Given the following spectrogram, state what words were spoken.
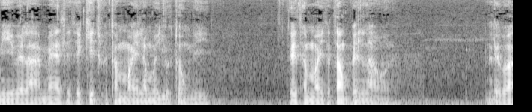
มีเวลาแม้แต่จะคิดว่าทำไมเรามาอยู่ตรงนี้ หรือทำไมจะต้องเป็นเรา หรือว่า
